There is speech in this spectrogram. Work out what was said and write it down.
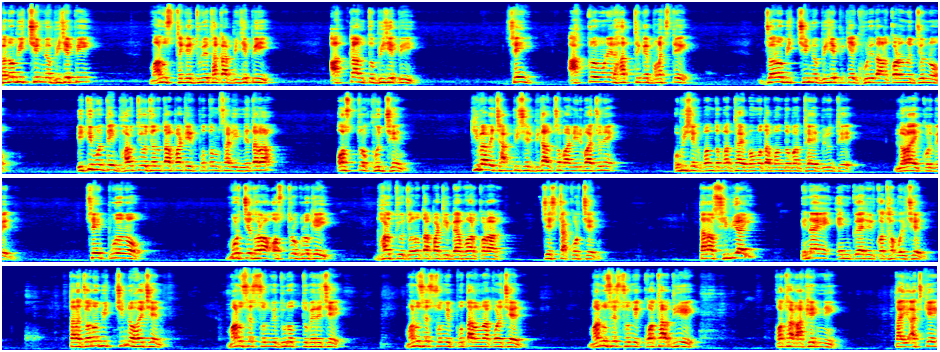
জনবিচ্ছিন্ন BJP, মানুষ থেকে দূরে থাকা বিজেপি, আক্রান্ত বিজেপি, সেই আক্রমণের হাত থেকে বাঁচতে জনবিচ্ছিন্ন বিজেপিকে ঘুরে দাঁড় করানোর জন্য ইতিমধ্যেই ভারতীয় জনতা পার্টির প্রথম সারির নেতারা অস্ত্র খুঁজছেন। কীভাবে ছাব্বিশের বিধানসভা নির্বাচনে অভিষেক বন্দ্যোপাধ্যায়, মমতা বন্দ্যোপাধ্যায়ের বিরুদ্ধে লড়াই করবেন? সেই পুরনো মরচে ধরা অস্ত্রগুলোকেই ভারতীয় জনতা পার্টি ব্যবহার করার চেষ্টা করছেন। তারা সিবিআই এনআইএ এনকোয়ারির কথা বলছেন। তারা জনবিচ্ছিন্ন হয়েছেন। মানুষের সঙ্গে দূরত্ব বেড়েছে। মানুষের সঙ্গে প্রতারণা করেছেন। মানুষের সঙ্গে কথা দিয়ে কথা রাখেননি। তাই আজকে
